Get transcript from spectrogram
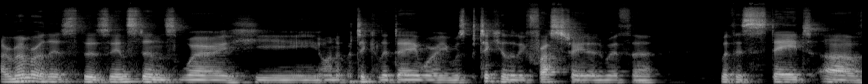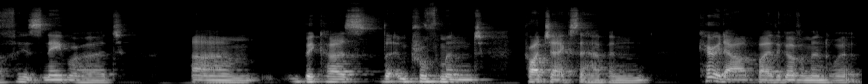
I remember this this instance where he on a particular day where he was particularly frustrated with uh, with his state of his neighborhood um, because the improvement projects that have been carried out by the government were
